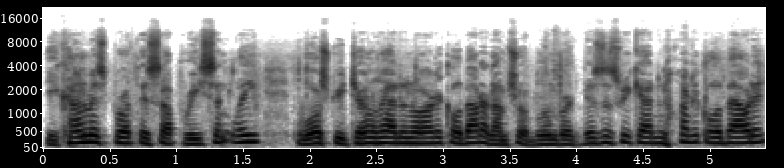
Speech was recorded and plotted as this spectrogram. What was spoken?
The economists brought this up recently. The Wall Street Journal had an article about it. I'm sure Bloomberg Business Week had an article about it.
